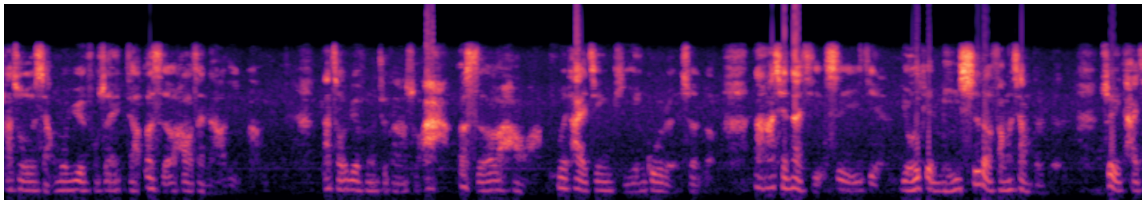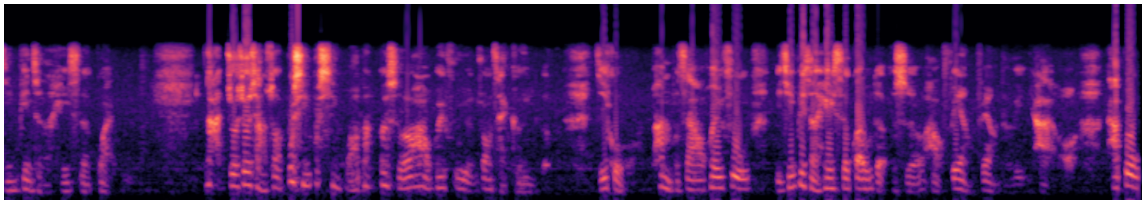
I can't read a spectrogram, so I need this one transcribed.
他就想问岳峰说：“哎，知道二十二号在哪里吗？”那时候岳峰就跟他说：“啊，二十二号啊，因为他已经体验过人生了，那他现在其实是一点有一点迷失的方向的人，所以他已经变成了黑色怪物。”那啾啾想说，不行不行，我要帮二十二号恢复原状才可以的。结果他们不是要恢复已经变成黑色怪物的二十二号，非常非常的厉害哦。他不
